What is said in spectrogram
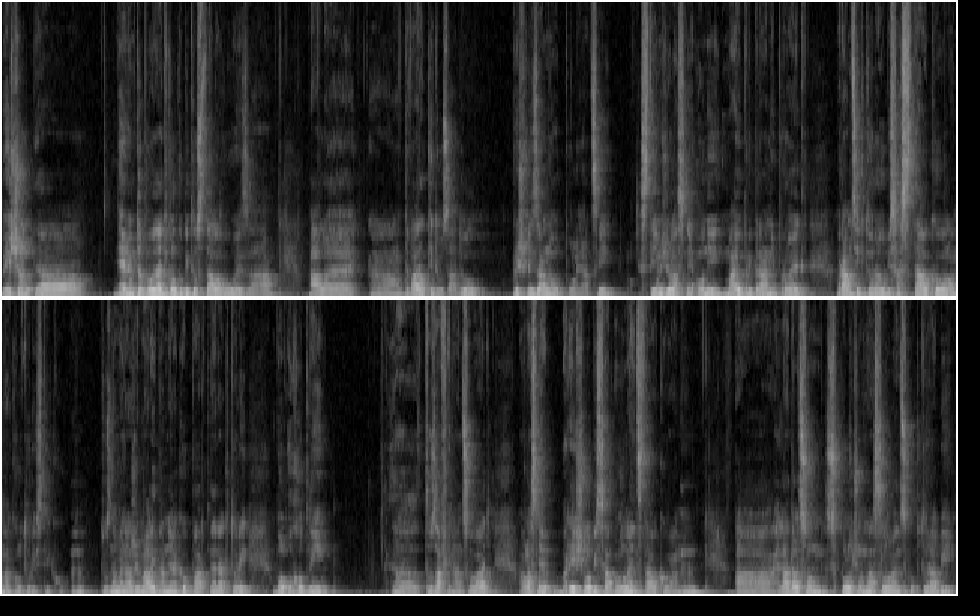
Vieš čo, uh, neviem to povedať, koľko by to stálo v USA, ale uh, dva roky dozadu prišli za mnou Poliaci s tým, že vlastne oni majú pripravený projekt, v rámci ktorého by sa stavkovalo na kulturistiku. Uh-huh. To znamená, že mali tam nejakého partnera, ktorý bol ochotný uh, to zafinancovať a vlastne riešilo by sa online stavkovanie. Uh-huh. A hľadal som spoločnosť na Slovensku, ktorá by uh,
